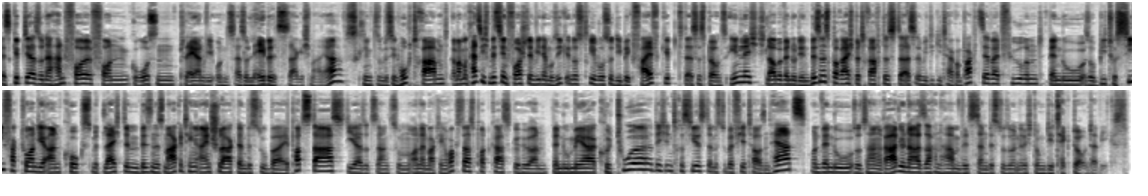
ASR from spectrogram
es gibt ja so eine Handvoll von großen Playern wie uns, also Labels, sage ich mal, ja. Das klingt so ein bisschen hochtrabend, aber man kann sich ein bisschen vorstellen wie in der Musikindustrie, wo es so die Big Five gibt, da ist es bei uns ähnlich. Ich glaube, wenn du den Businessbereich betrachtest, da ist irgendwie Digital Kompakt sehr weit führend. Wenn du so B2C-Faktoren dir anguckst, mit leichtem Business-Marketing-Einschlag, dann bist du bei Podstars, die ja sozusagen zum Online-Marketing-Rockstars-Podcast gehören. Wenn du mehr Kultur dich interessierst, dann bist du bei 4000 Hertz. Und wenn du sozusagen radionahe Sachen haben willst, dann bist du so in Richtung Detektor unterwegs.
